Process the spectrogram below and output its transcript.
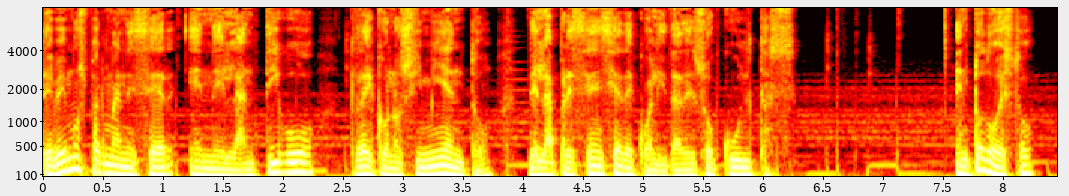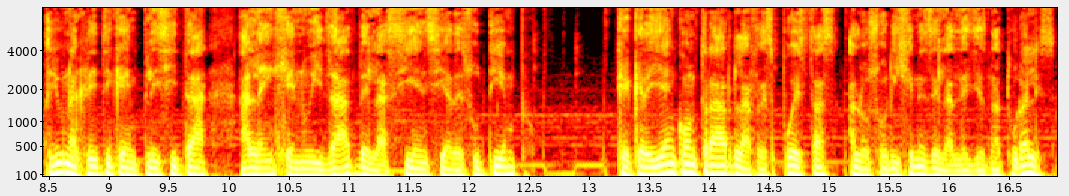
debemos permanecer en el antiguo reconocimiento de la presencia de cualidades ocultas. En todo esto hay una crítica implícita a la ingenuidad de la ciencia de su tiempo, que creía encontrar las respuestas a los orígenes de las leyes naturales,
